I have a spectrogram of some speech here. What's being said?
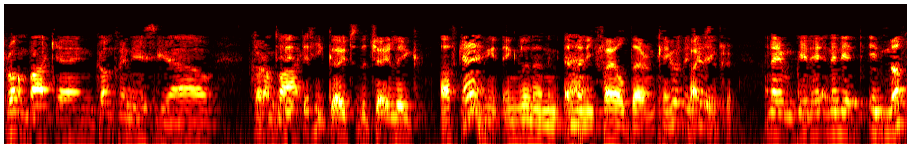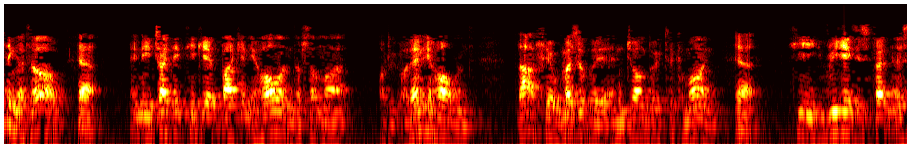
Brought him back in, got him playing the ACL, Did, he, did he go to the J League after Yeah. leaving England and, and Yeah. then he failed there and came He got the back to the And then, and then he had nothing at all. Yeah. and he tried to take it back into Holland or something like or, or into Holland. That failed miserably, and Jeonbuk took him on. Yeah. He regains his fitness,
